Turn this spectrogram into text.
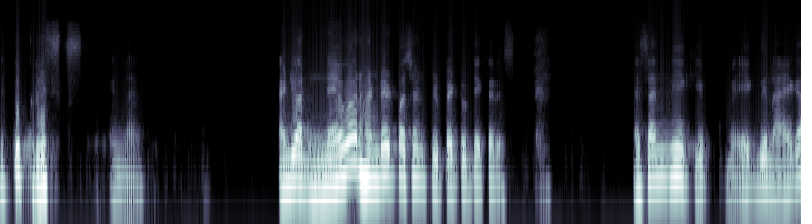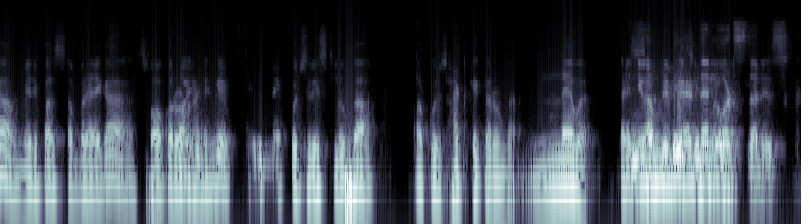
they took Yeah. risks in life and you are never 100% prepared to take a risk ऐसा नहीं है कि एक दिन आएगा मेरे पास सब रहेगा सौ करोड़. रहेंगे फिर मैं कुछ रिस्क लूँगा और कुछ हट के करूँगा never When you are prepared, then what's the risk?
